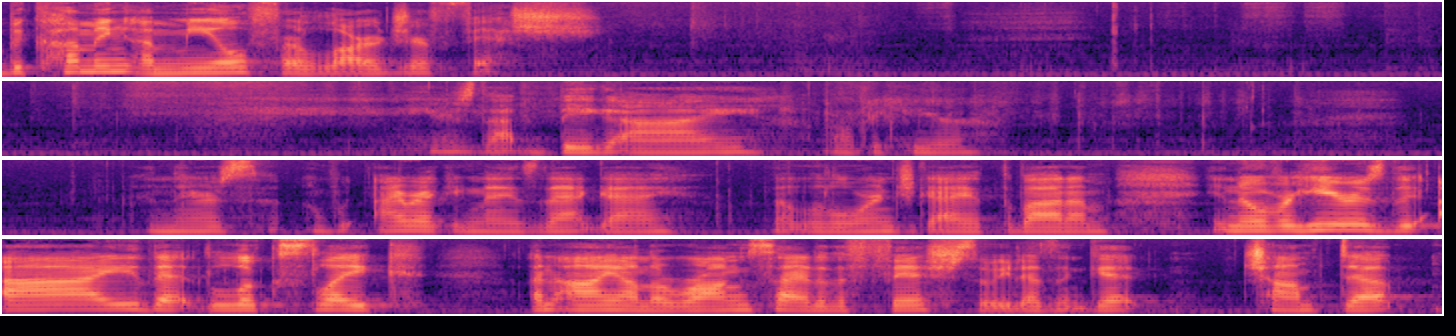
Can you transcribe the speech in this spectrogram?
becoming a meal for larger fish. Here's that big eye over here. And there's, I recognize that guy, that little orange guy at the bottom. And over here is the eye that looks like an eye on the wrong side of the fish so he doesn't get chomped up.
